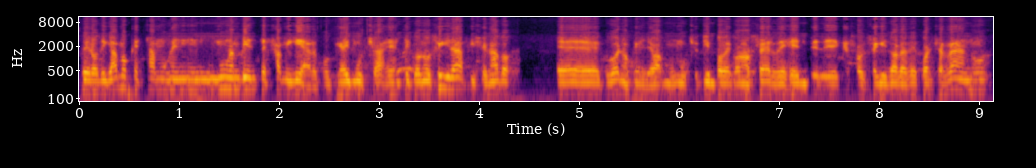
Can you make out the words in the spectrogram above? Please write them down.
pero digamos que estamos en un ambiente familiar, porque hay mucha gente conocida, aficionados, eh, bueno, que llevamos mucho tiempo de conocer, de gente de, que son seguidores de Juan Serrano,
